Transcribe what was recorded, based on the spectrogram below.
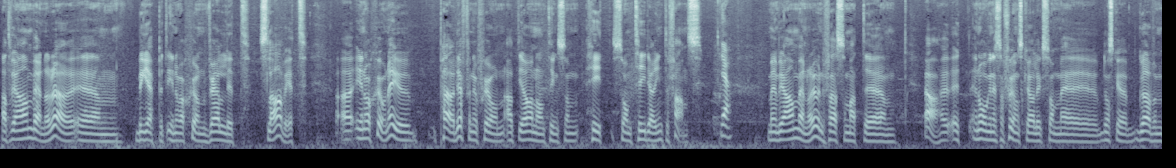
att vi använder det där eh, begreppet innovation väldigt slarvigt. Uh, innovation är ju per definition att göra någonting som, hit, som tidigare inte fanns. Ja. Men vi använder det ungefär som att eh, ja, ett, en organisation ska liksom, eh, de ska gå över,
